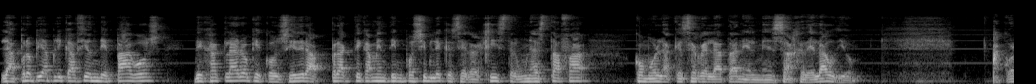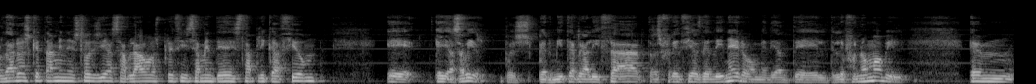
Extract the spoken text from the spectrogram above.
La propia aplicación de pagos deja claro que considera prácticamente imposible que se registre una estafa como la que se relata en el mensaje del audio. Acordaros que también estos días hablábamos precisamente de esta aplicación eh, que ya sabéis, pues permite realizar transferencias de dinero mediante el teléfono móvil, em,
